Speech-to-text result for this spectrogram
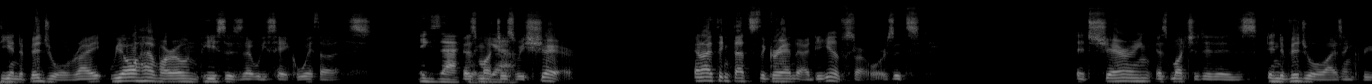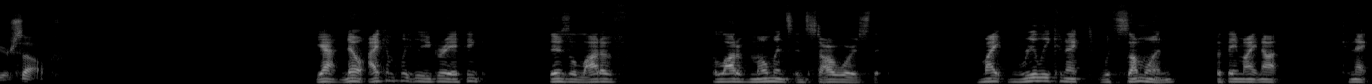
the individual, right? We all have our own pieces that we take with us Exactly. as much yeah. as we share. And I think that's the grand idea of Star Wars. It's it's sharing as much as it is individualizing for yourself. Yeah, no, I completely agree. I think there's a lot of a lot of moments in Star Wars that might really connect with someone, but they might not connect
